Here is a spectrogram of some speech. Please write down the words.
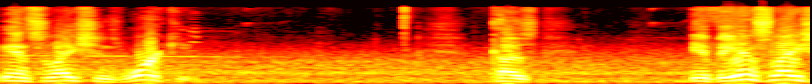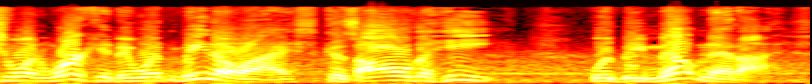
insulation is working. Because if the insulation wasn't working, there wouldn't be no ice because all the heat would be melting that ice.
